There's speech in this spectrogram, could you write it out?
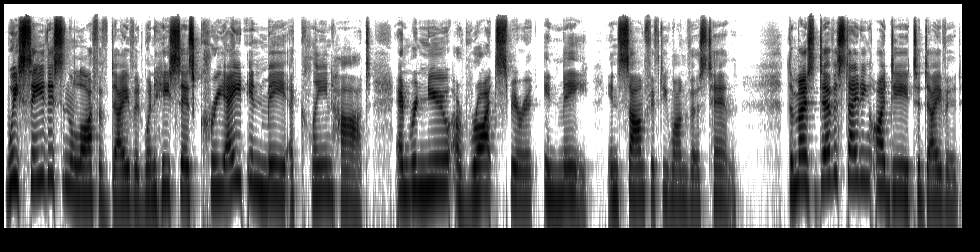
We see this in the life of David when he says, Create in me a clean heart and renew a right spirit in me, in Psalm 51, verse 10. The most devastating idea to David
